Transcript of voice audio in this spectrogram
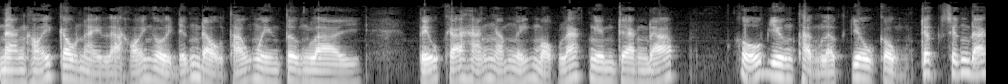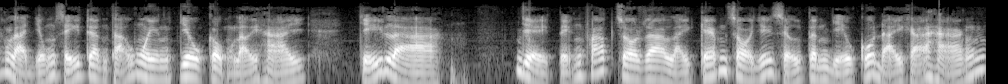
Nàng hỏi câu này là hỏi người đứng đầu Thảo Nguyên tương lai. Tiểu khả hãn ngẫm nghĩ một lát nghiêm trang đáp. Hữu dương thần lực vô cùng, rất xứng đáng là dũng sĩ trên Thảo Nguyên, vô cùng lợi hại. Chỉ là... Về tiễn pháp so ra lại kém so với sự tinh diệu của đại khả hãn.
